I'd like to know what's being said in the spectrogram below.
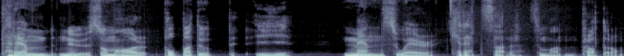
trend nu som har poppat upp i menswear-kretsar som man pratar om.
